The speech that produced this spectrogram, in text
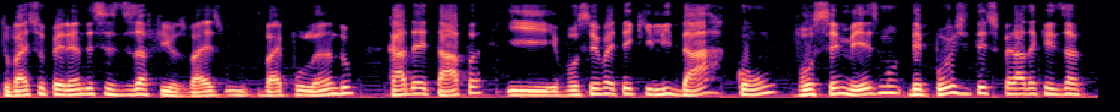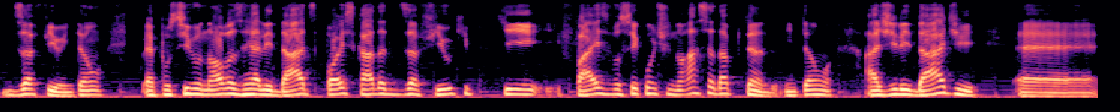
tu vai superando esses desafios, vai, vai pulando cada etapa e você vai ter que lidar com você mesmo depois de ter superado aquele desafio. Então, é possível novas realidades pós cada desafio que, que faz você continuar se adaptando. Então, agilidade é,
